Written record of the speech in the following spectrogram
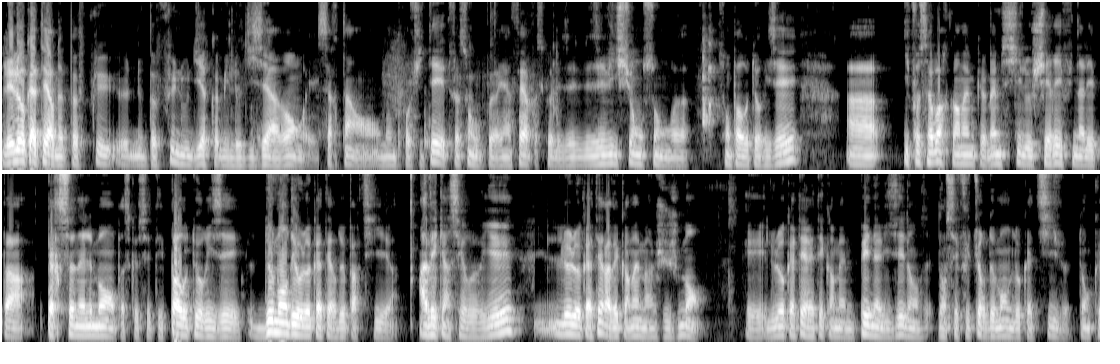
les locataires ne peuvent, plus, euh, ne peuvent plus nous dire comme ils le disaient avant, et certains en ont profité, de toute façon vous ne pouvez rien faire parce que les, évictions ne sont, euh, sont pas autorisées. Euh, il faut savoir quand même que même si le shérif n'allait pas personnellement, parce que c'était pas autorisé, demander au locataire de partir avec un serrurier, le locataire avait quand même un jugement. Et le locataire était quand même pénalisé dans, dans ses futures demandes locatives. Donc,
